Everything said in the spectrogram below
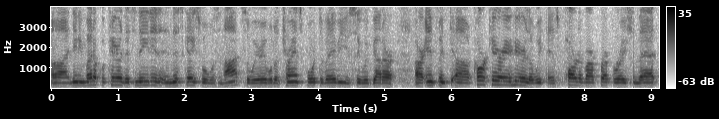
Uh, any medical care that's needed. In this case, what was not, so we were able to transport the baby. You see, we've got our our infant uh, car carrier here that we, as part of our preparation that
